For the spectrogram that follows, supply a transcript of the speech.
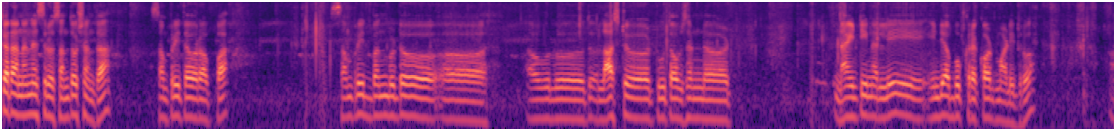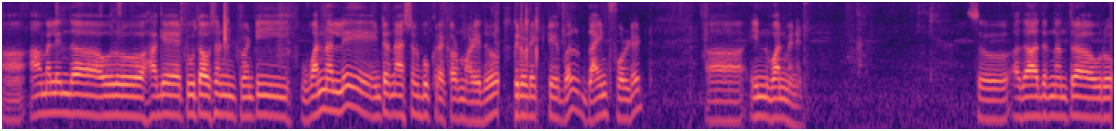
ನಮಸ್ಕಾರ, ನನ್ನ ಹೆಸರು ಸಂತೋಷ್ ಅಂತ. ಸಂಪ್ರೀತ್ ಅವರ ಅಪ್ಪ. ಸಂಪ್ರೀತ್ ಬಂದ್ಬಿಟ್ಟು ಅವರು ಲಾಸ್ಟ್ ಟೂ ತೌಸಂಡ್ ನೈನ್ಟೀನಲ್ಲಿ ಇಂಡಿಯಾ ಬುಕ್ ರೆಕಾರ್ಡ್ ಮಾಡಿದರು. ಆಮೇಲಿಂದ ಅವರು ಹಾಗೆ ಟೂ ತೌಸಂಡ್ ಟ್ವೆಂಟಿ ಒನ್ನಲ್ಲಿ ಇಂಟರ್ನ್ಯಾಷನಲ್ ಬುಕ್ ರೆಕಾರ್ಡ್ ಮಾಡಿದರು. Periodic table, blind folded in one minute. So ಅದಾದ ನಂತರ ಅವರು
